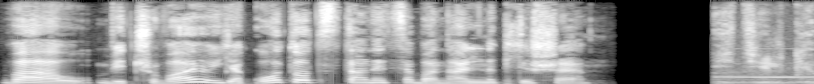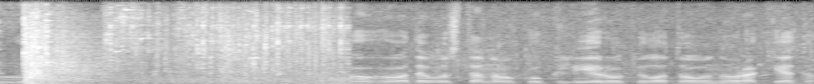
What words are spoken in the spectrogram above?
Вау! Відчуваю, як от-от станеться банальне кліше. І тільки ви. Погодив установку кліру пілотовану ракету.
